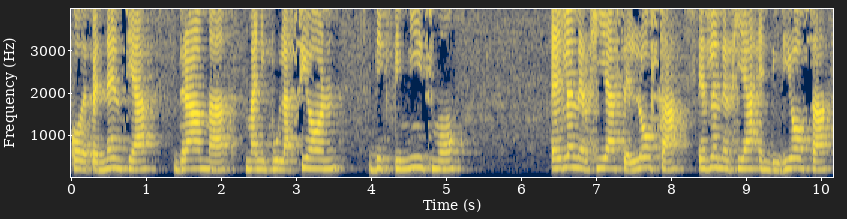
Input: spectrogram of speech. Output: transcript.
codependencia, drama, manipulación, victimismo, es la energía celosa, es la energía envidiosa,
